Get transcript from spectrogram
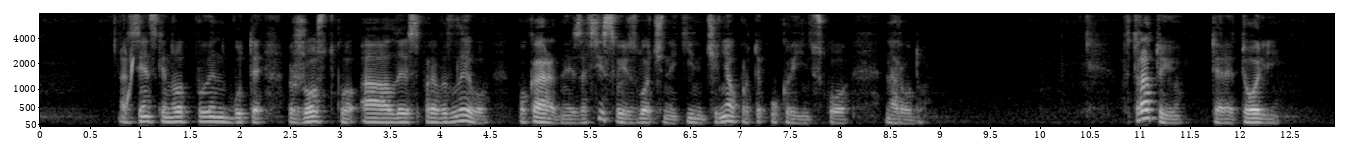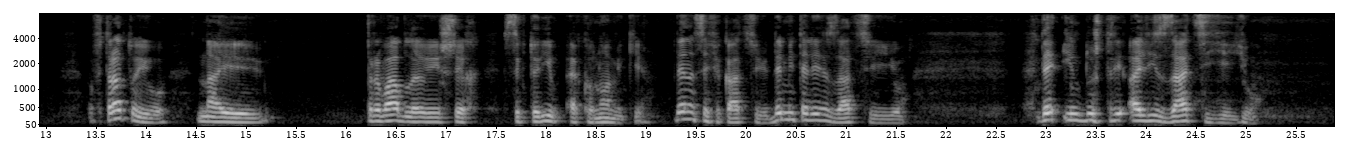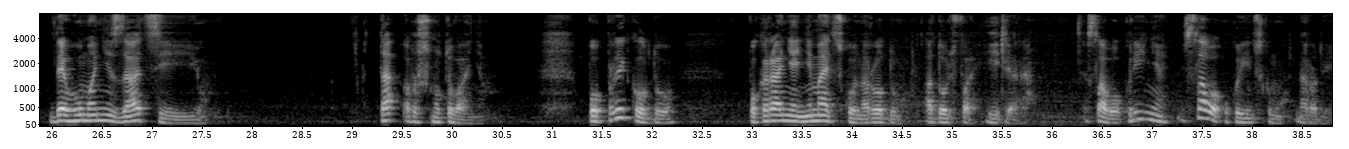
Росіянський народ повинен бути жорстко, але справедливо покараний за всі свої злочини, які він чиняв проти українського народу. Втратою територій, втратою найпривабливіших секторів економіки, денацифікацією, деміталізацією, деіндустріалізацією, дегуманізацією та розшматуванням. По прикладу покарання німецького народу Адольфа Гітлера. Слава Україні! Слава українському народу!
